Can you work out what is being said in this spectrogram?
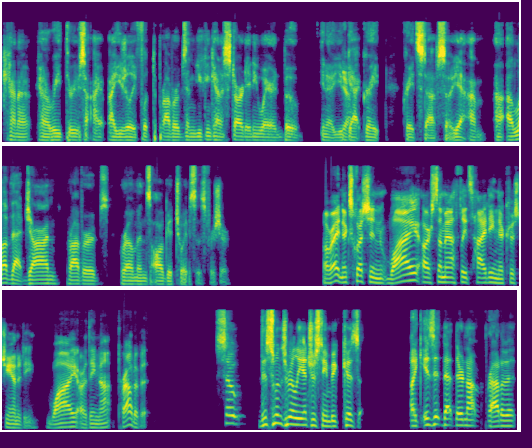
kind of kind of read through so I I usually flip to proverbs and you can kind of start anywhere and boom, you know, you've yeah. got great great stuff. So yeah, I'm, I love that. John, Proverbs, Romans, all good choices for sure. All right. Next question. Why are some athletes hiding their Christianity? Why are they not proud of it? So this one's really interesting because, like, is it that they're not proud of it?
